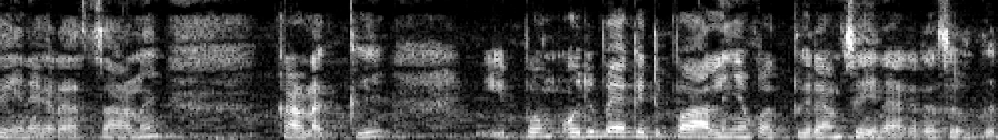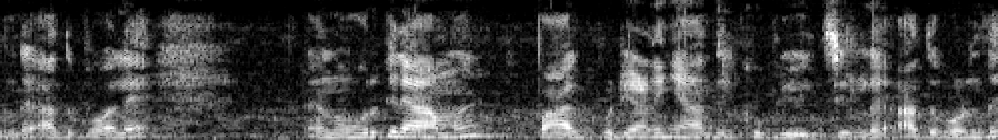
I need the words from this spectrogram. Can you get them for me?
ചൈനഗ്രാസാണ് കണക്ക്. ഇപ്പം ഒരു പാക്കറ്റ് പാലിന് ഞാൻ പത്ത് ഗ്രാം ചൈനഗ്രാസ് എടുത്തിട്ടുണ്ട്. അതുപോലെ നൂറ് ഗ്രാം പാൽപ്പൊടിയാണ് ഞാൻ അതിലേക്ക് ഉപയോഗിച്ചിട്ടുള്ളത്. അതുകൊണ്ട്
